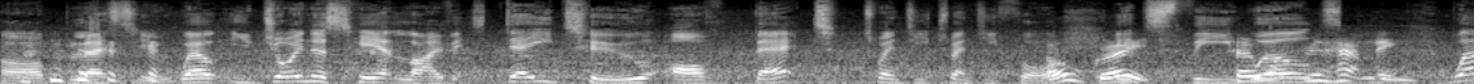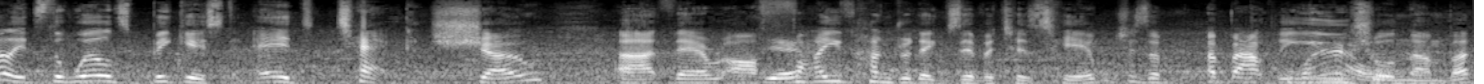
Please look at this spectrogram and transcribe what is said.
Oh, bless you. Well, you join us here live. It's day two of BETT 2024. Oh, great. It's the so world's happening? Well, it's the world's biggest ed tech show. Uh, there are Yeah. 500 exhibitors here, which is a, about the Wow. usual number.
